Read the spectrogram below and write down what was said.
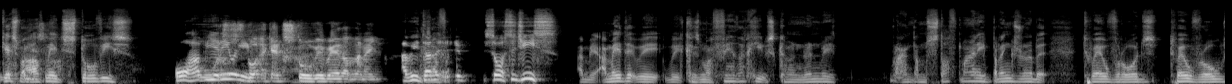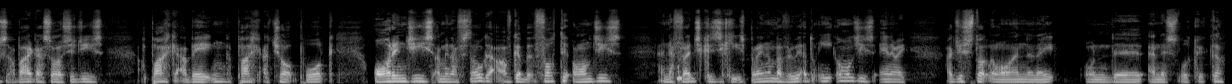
Guess what? I've made stovies. Oh, have you oh, really? Got a good stovey weather tonight. Have you done it? Sausages? I mean, I made it with because my father keeps coming round with random stuff, man. He brings round about twelve rolls, twelve rolls, a bag of sausages, a packet of bacon, a packet of chopped pork, oranges. I mean, I've still got I've got about forty oranges in the fridge because he keeps bringing them every week. I don't eat oranges anyway. I just stuck them all in the night on the in the slow cooker.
